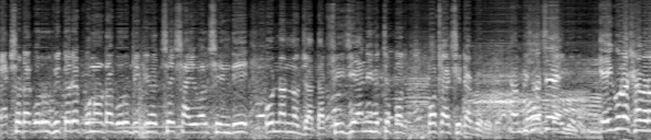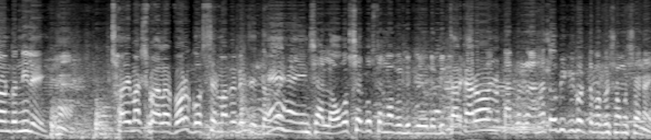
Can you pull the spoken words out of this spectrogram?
একশোটা গরুর ভিতরে পনেরোটা গরু বিক্রি হচ্ছে সাইওয়াল সিন্ধি অন্যান্য জাত। আর ফ্রিজিয়ানি হচ্ছে প- পঁচাশিটা গরু। বিষয় হচ্ছে। এইগুলো সাধারণত নিলে হ্যাঁ। ছয় মাস পালার পর গোস্তের মাপে বেঁচে দিতে হবে। হ্যাঁ হ্যাঁ ইনশাল্লাহ অবশ্যই গোস্তের মাপে বিক্রি করে তার কারণ- তারপর রাহাতেও বিক্রি করতে পারবে সমস্যা নাই।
